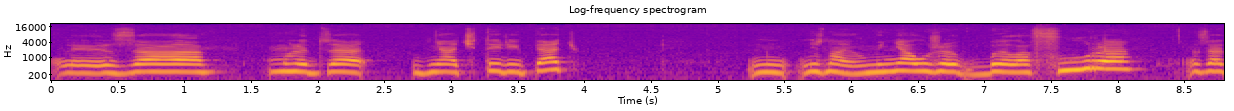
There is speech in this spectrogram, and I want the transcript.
э, за, может, за дня 4-5, ну, не знаю, у меня уже была фура за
